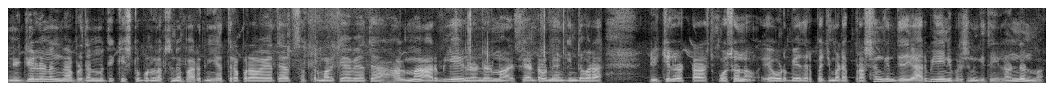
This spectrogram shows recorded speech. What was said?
ન્યૂઝીલેન્ડના પ્રધાનમંત્રી ક્રિસ્ટોફર લક્ષને ભારતની યાત્રા પર આવ્યા હતા. સત્તર માર્ચે આવ્યા હતા. હાલમાં આરબીઆઈ લંડનમાં સેન્ટ્રલ બેન્કિંગ દ્વારા ડિજિટલ ટ્રાન્સપોર્શન એવોર્ડ બે હજાર પચીસ માટે પ્રસંગી થઈ. આરબીઆઈની પ્રસંગી થઈ. લંડનમાં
